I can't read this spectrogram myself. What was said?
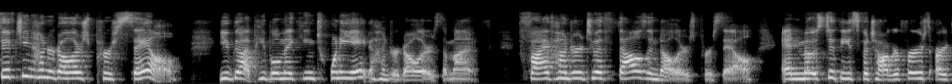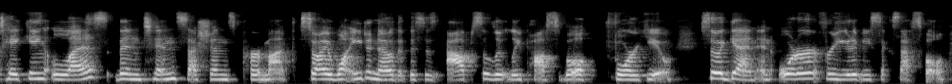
$1,500 per sale. You've got people making $2,800 a month. $500 to $1,000 per sale. And most of these photographers are taking less than 10 sessions per month. So I want you to know that this is absolutely possible for you. So, again, in order for you to be successful,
